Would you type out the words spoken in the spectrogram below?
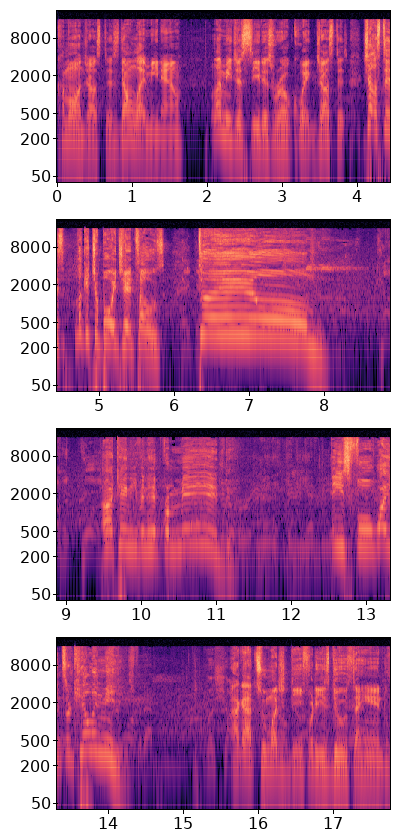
Come on, Justice. Don't let me down. Let me just see this real quick, Justice. Justice, look at your boy Gentos. Damn! I can't even hit from mid. These four whites are killing me. I got too much D for these dudes to handle.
